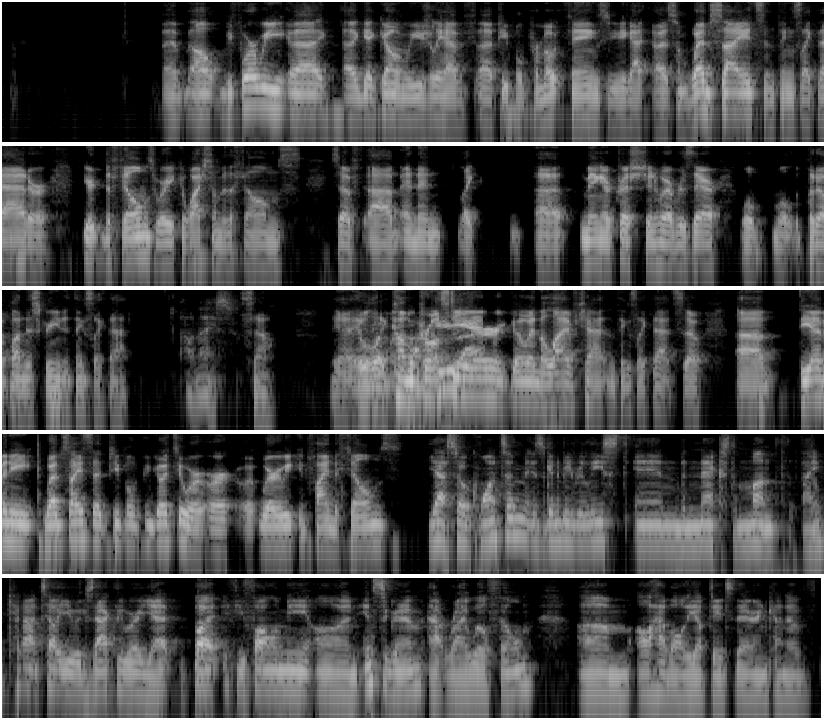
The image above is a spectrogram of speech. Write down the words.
Uh, well, before we uh, uh, get going, we usually have uh, people promote things. You got uh, some websites and things like that, or your, the films where you can watch some of the films. So, if, um, and then like uh, Ming or Christian, whoever's there, we'll we'll put it up on the screen and things like that. Oh, nice. So, yeah, it will like come across here, go in the live chat and things like that. So, um, do you have any websites that people can go to, or, or where we can find the films? Yeah, so Quantum is going to be released in the next month. I cannot tell you exactly where yet, but if you follow me on Instagram at Rywillfilm, Film, um, I'll have all the updates there and kind of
